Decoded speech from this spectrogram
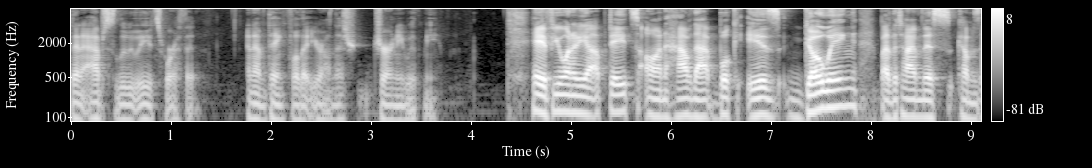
then absolutely it's worth it. And I'm thankful that you're on this journey with me. Hey, if you want any updates on how that book is going, by the time this comes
